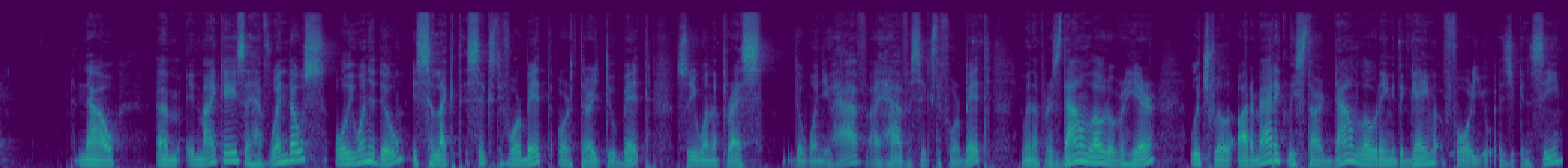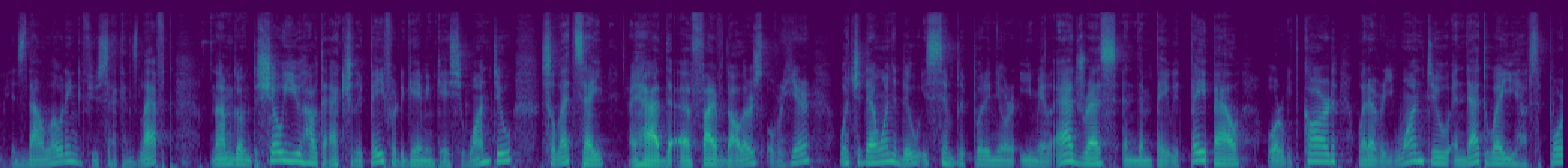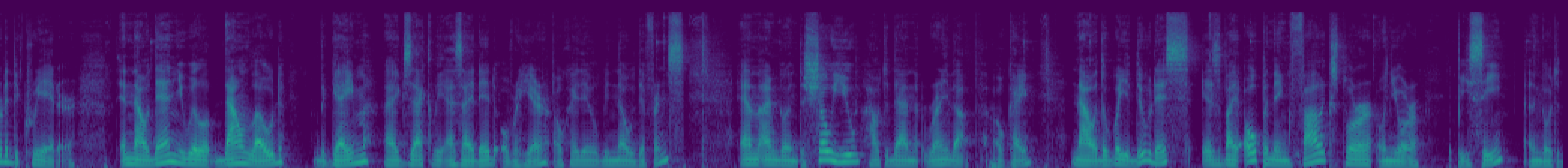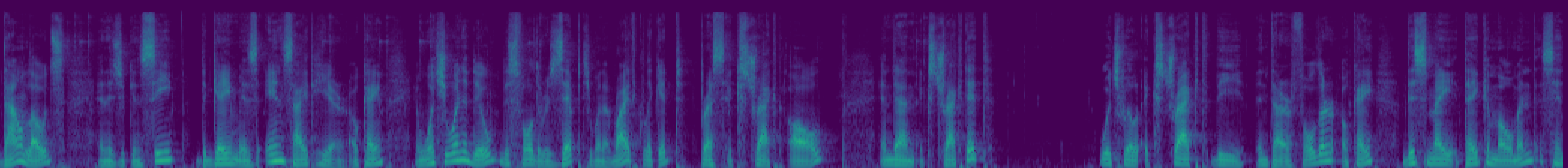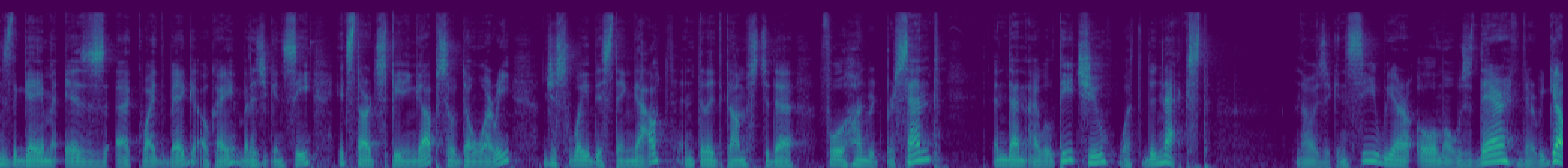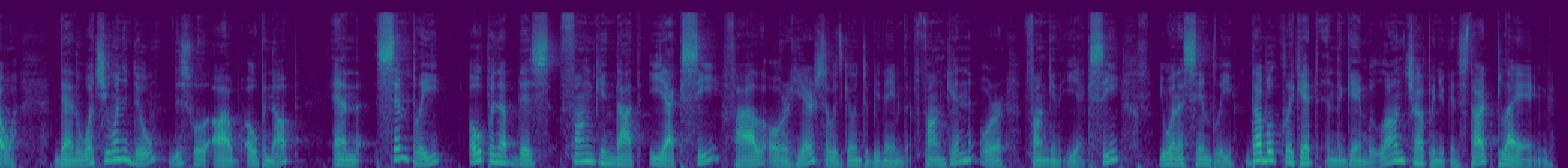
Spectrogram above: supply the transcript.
now, um, in my case, I have Windows. All you want to do is select 64-bit or 32-bit. So you want to press the one you have. I have a 64-bit. You want to press download over here, which will automatically start downloading the game for you. As you can see, it's downloading, a few seconds left. Now I'm going to show you how to actually pay for the game in case you want to. So let's say I had uh, $5 over here. What you then want to do is simply put in your email address and then pay with PayPal or with card, whatever you want to, and that way you have supported the creator. And now then you will download the game exactly as I did over here. Okay, there will be no difference. And I'm going to show you how to then run it up. Okay, now the way you do this is by opening File Explorer on your PC and go to downloads and as you can see the game is inside here okay and what you want to do this folder is zipped you want to right click it press extract all and then extract it which will extract the entire folder okay this may take a moment since the game is uh, quite big okay but as you can see it starts speeding up so don't worry just wait this thing out until it comes to the full 100% and then I will teach you what to do next now, as you can see, we are almost there. There we go. Then what you want to do, this will uh, open up and simply open up this funkin.exe file over here. So it's going to be named funkin or funkin.exe. You want to simply double click it and the game will launch up and you can start playing.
